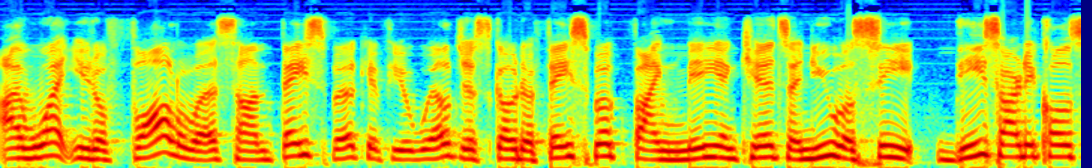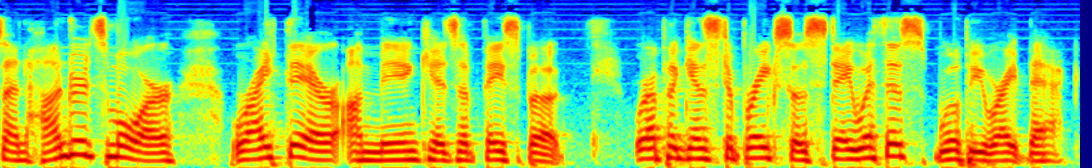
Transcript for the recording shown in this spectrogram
I want you to follow us on Facebook, if you will. Just go to Facebook, find Million Kids, and you will see these articles and hundreds more right there on Million Kids at Facebook. We're up against a break, so stay with us. We'll be right back.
